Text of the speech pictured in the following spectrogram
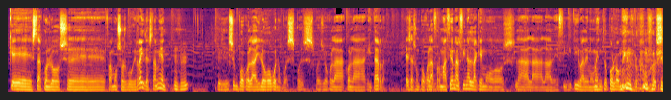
que está con los eh, famosos Boogie Raiders también. Sí, sí. Es un poco la. Y luego, bueno, pues, pues, pues yo con la, con la guitarra. Esa es un poco la formación, al final la que hemos. La, la- la definitiva de momento, por lo menos, vamos.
